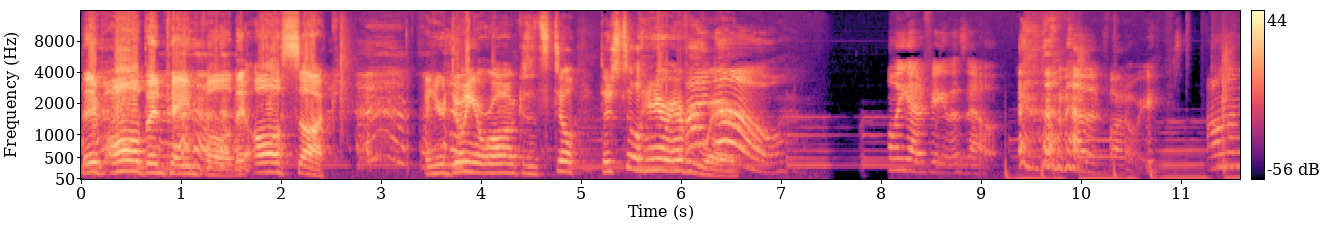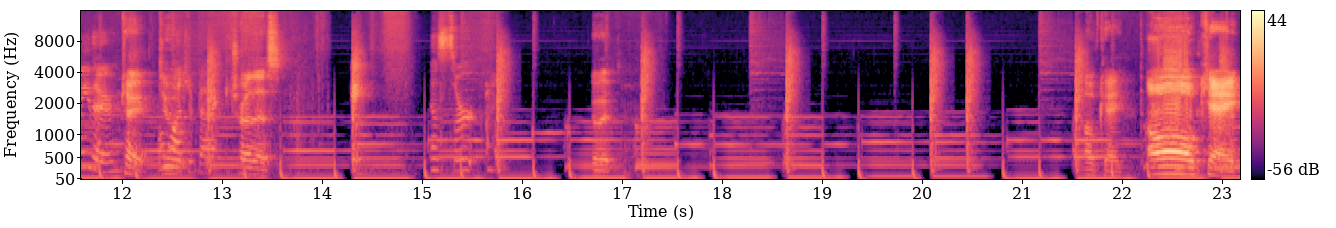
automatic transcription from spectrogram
They've all been painful. They all suck. And you're doing it wrong because it's still there's still hair everywhere. I everywhere. know. Well, we gotta figure this out. I'm having fun over here. I don't know either. Okay, I'll do watch it. it back. Try this. Yes, sir. Do it. Okay. Okay.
